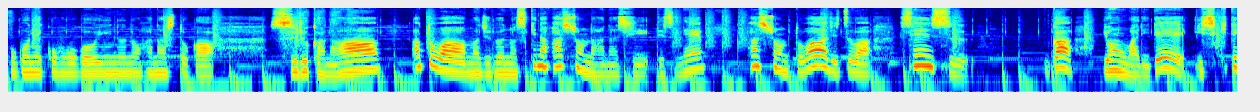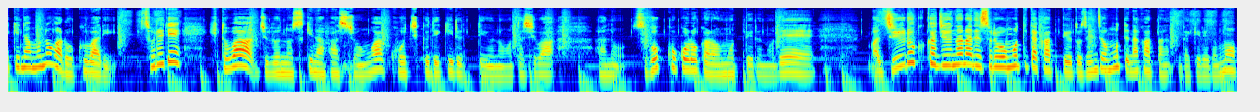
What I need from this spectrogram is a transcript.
保護猫保護犬の話とかするかなあとは、まあ、自分の好きなファッションの話ですね。ファッションとは実はセンスが4割で意識的なものが6割それで人は自分の好きなファッションが構築できるっていうのを私はあのすごく心から思っているので、まあ、16か17でそれを思ってたかっていうと全然思ってなかったんだけれども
